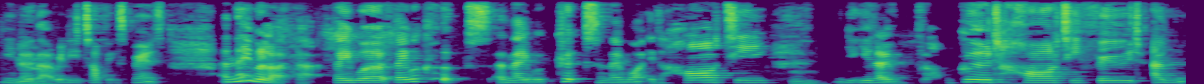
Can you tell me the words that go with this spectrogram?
you know, Yeah. that really tough experience. And they were like that. They were, they were cooks and they were cooks and they wanted hearty, Mm. you know, good, hearty food. And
